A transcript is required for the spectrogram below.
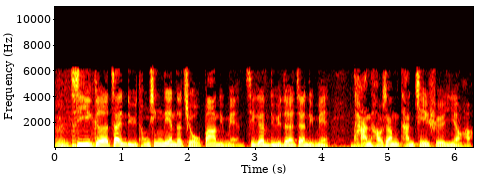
嗯，几个在女同性恋的酒吧里面，几个女的在里面谈，好像谈哲学一样哈，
